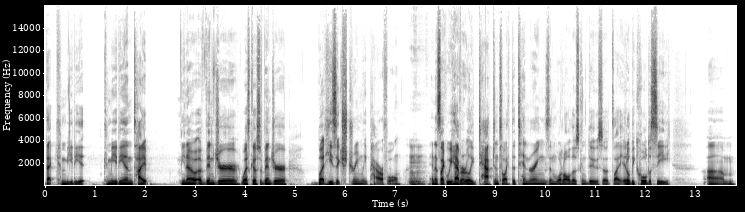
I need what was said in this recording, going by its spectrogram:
that comedian comedian type, you know, Avenger, West Coast Avenger, but he's extremely powerful. And it's like we haven't really tapped into like the 10 rings and what all those can do. So it's like it'll be cool to see um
